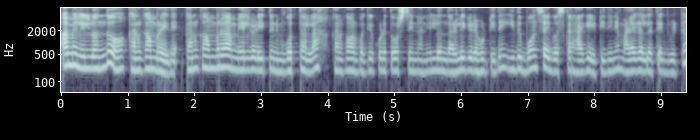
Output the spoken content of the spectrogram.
ಆಮೇಲೆ ಇಲ್ಲೊಂದು ಕನಕಾಂಬ್ರ ಇದೆ. ಕನಕಾಂಬ್ರ ಮೇಲ್ಗಡೆ ಇತ್ತು, ನಿಮ್ಗೆ ಗೊತ್ತಲ್ಲ? ಕನಕಾಂಬ್ರ ಬಗ್ಗೆ ಕೂಡ ತೋರಿಸ್ತೀನಿ ನಾನು. ಇಲ್ಲೊಂದು ಅರಳಿ ಗಿಡ ಹುಟ್ಟಿದೆ. ಇದು ಬೋನ್ಸಾಯಿಗೋಸ್ಕರ ಹಾಗೆ ಇಟ್ಟಿದ್ದೀನಿ. ಮಳೆಗಾಲದ ತೆಗೆದುಬಿಟ್ಟು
